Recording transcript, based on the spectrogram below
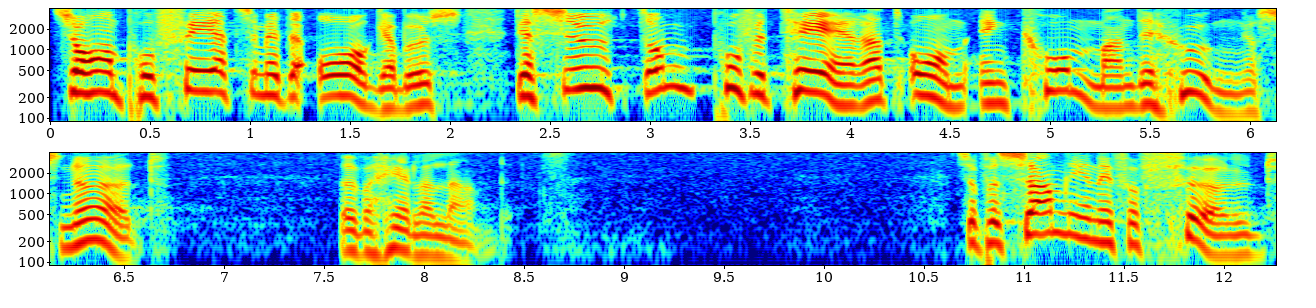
så har en profet som heter Agabus dessutom profeterat om en kommande hungersnöd över hela landet. Så församlingen är förföljd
